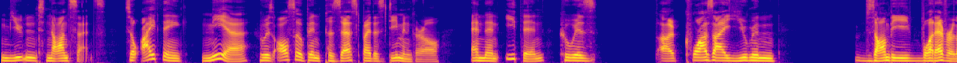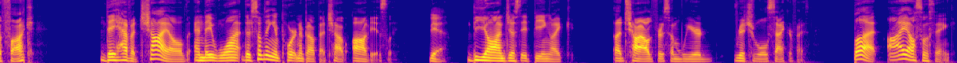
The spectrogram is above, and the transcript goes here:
mutant nonsense. So I think Mia, who has also been possessed by this demon girl, and then Ethan, who is a quasi human zombie, whatever the fuck, they have a child and they want, there's something important about that child, obviously, Yeah. beyond just it being like a child for some weird ritual sacrifice. But I also think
